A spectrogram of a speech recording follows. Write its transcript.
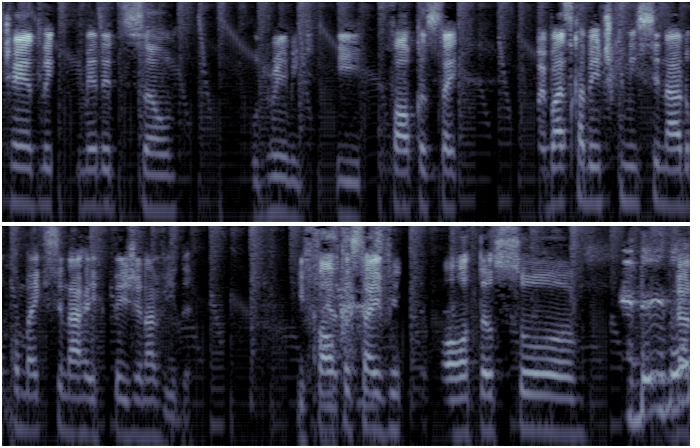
Chandler, primeira edição, o Dreaming e Falkenstein foi basicamente o que me ensinaram como é que ensinar RPG na vida. E Falkenstein vindo de volta, eu sou. E daí, né?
